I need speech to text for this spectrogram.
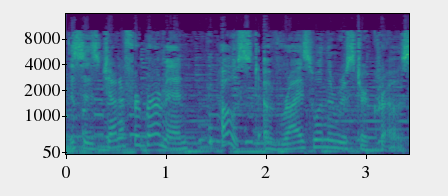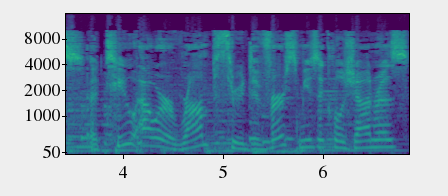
This is Jennifer Berman, host of Rise When the Rooster Crows, a two hour romp through diverse musical genres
